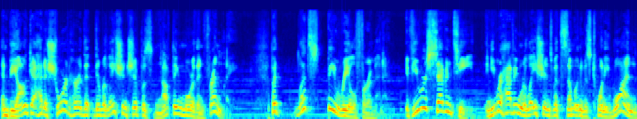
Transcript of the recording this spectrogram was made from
and Bianca had assured her that the relationship was nothing more than friendly. But let's be real for a minute. If you were 17 and you were having relations with someone who was 21,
